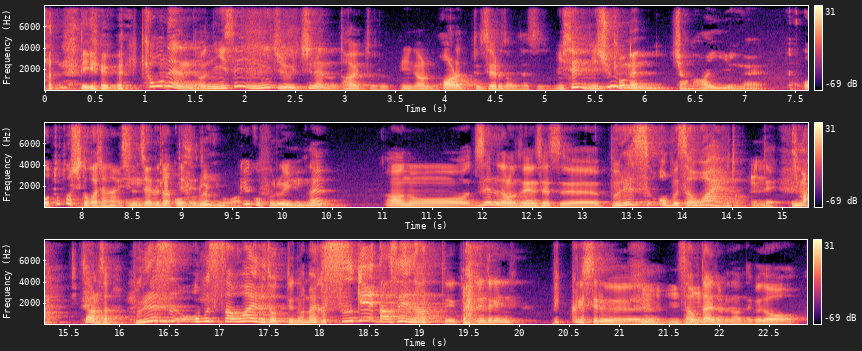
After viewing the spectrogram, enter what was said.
たっていう。去年の2021年のタイトルになるの？かあれってゼルダの伝説。2020去年じゃないよね。一昨年とかじゃないです？うんゼルダって結構古いよ。結構古いよね。あの、ゼルダの伝説、ブレス・オブ・ザ・ワイルドって、今あのさ、ブレス・オブ・ザ・ワイルドっていう名前がすげえダセえなって、個人的にびっくりしてうんうんるサブタイトルなんだけど、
